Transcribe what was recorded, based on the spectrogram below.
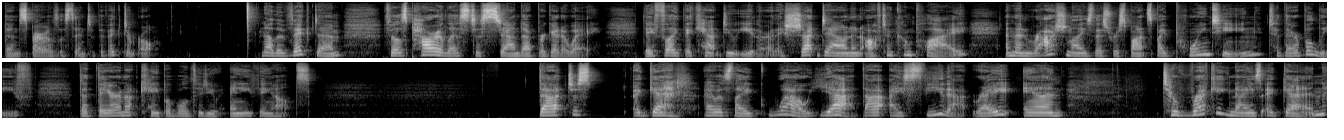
then spirals us into the victim role. Now, the victim feels powerless to stand up or get away. They feel like they can't do either. They shut down and often comply, and then rationalize this response by pointing to their belief that they are not capable to do anything else. That just, again, I was like, wow, yeah, that I see that, right? And to recognize again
